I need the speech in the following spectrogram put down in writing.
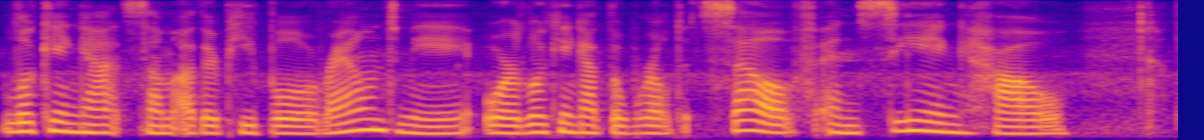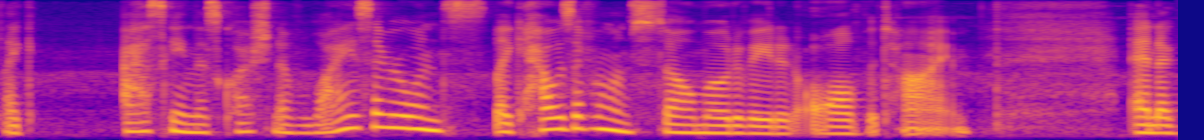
looking at some other people around me or looking at the world itself and seeing how like asking this question of why is everyone like how is everyone so motivated all the time? And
